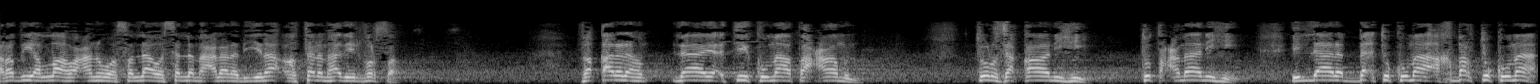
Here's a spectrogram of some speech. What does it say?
رضي الله عنه وصلى وسلم على نبينا اغتنم هذه الفرصة. فقال لهم لا يأتيكما طعام ترزقانه تطعمانه إلا نبأتكما أخبرتكما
